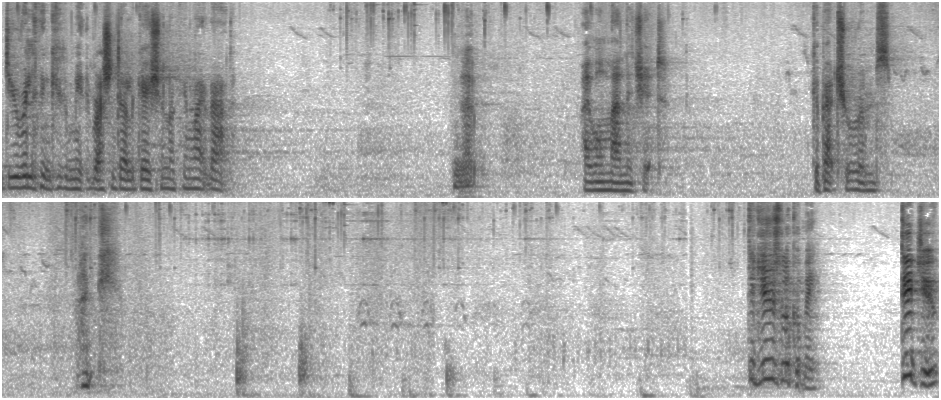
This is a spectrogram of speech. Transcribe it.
Do you really think you can meet the Russian delegation looking like that? No. I will manage it. Go back to your rooms. Thank you. Did you just look at me? Did you?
